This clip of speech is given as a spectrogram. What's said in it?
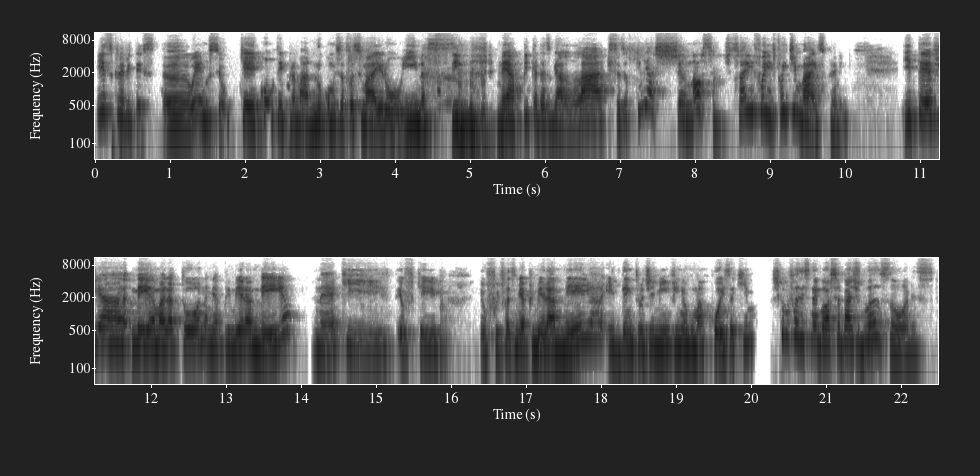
E escrevi textão, e não sei o quê, contei para Manu como se eu fosse uma heroína, assim, né? A pica das galáxias. Eu fiquei me achando, nossa, isso aí foi, foi demais para mim. E teve a meia maratona, minha primeira meia, né? Que eu fiquei, eu fui fazer minha primeira meia e dentro de mim vinha alguma coisa que acho que eu vou fazer esse negócio abaixo de duas horas.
